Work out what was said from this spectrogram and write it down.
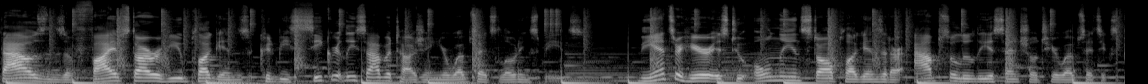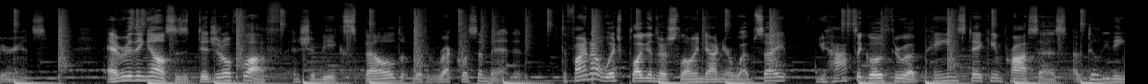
Thousands of five star review plugins could be secretly sabotaging your website's loading speeds. The answer here is to only install plugins that are absolutely essential to your website's experience. Everything else is digital fluff and should be expelled with reckless abandon. To find out which plugins are slowing down your website, you have to go through a painstaking process of deleting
